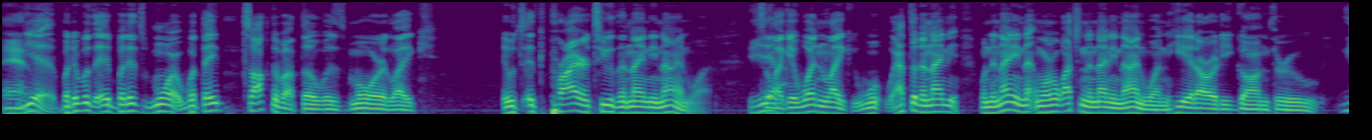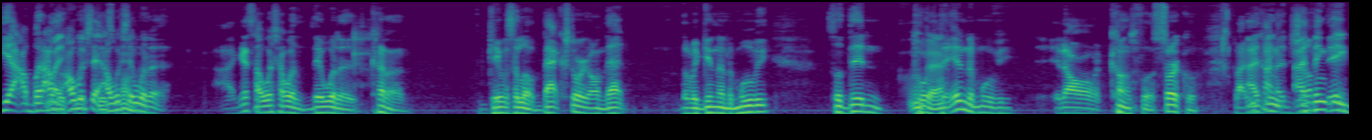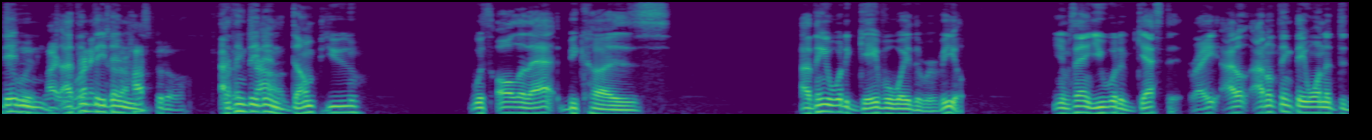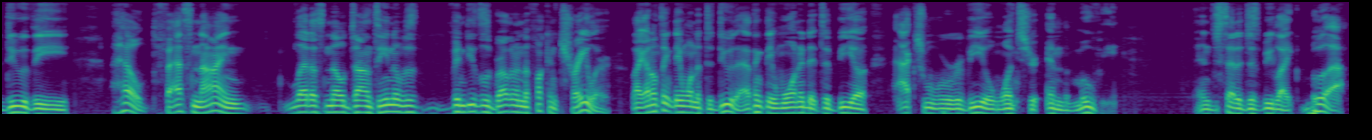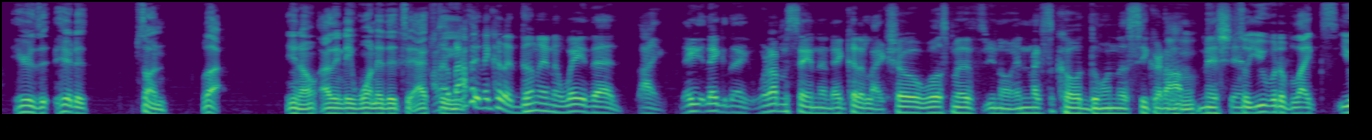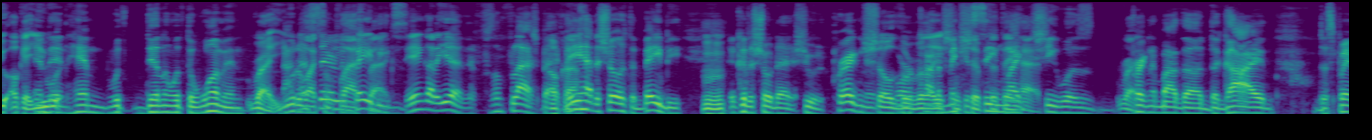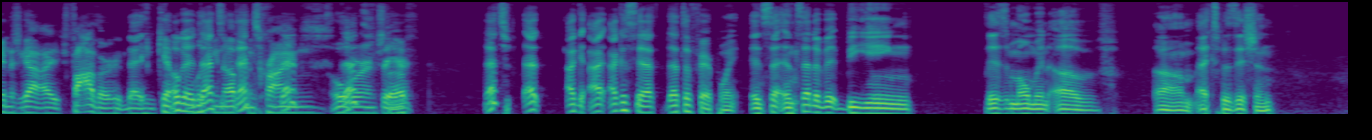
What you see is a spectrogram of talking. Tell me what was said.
And Yeah, but it was. It, but it's more. What they talked about though was more like it was. It's prior to the '99 one. So like it wasn't like w- after the ninety when the ninety nine when we're watching the ninety nine one, he had already gone through. Yeah, but I, I wish I wish they would have. I guess I wish I would. They would have kind of gave us a little backstory on that, the beginning of the movie. So then, towards Okay. the end of the movie, it all comes full circle. Like we I kind think- of I think they didn't- Like I think they to the didn't- hospital. I think the they child. didn't dump you with all of that because I think it would have gave away the reveal. You know what I'm saying? You would have guessed it, right? I don't I don't think they wanted to do the hell, Fast Nine let us know John Cena was Vin Diesel's brother in the fucking trailer. Like I don't think they wanted to do that. I think they wanted it to be a actual reveal once you're in the movie. And instead of just be like, blah, here's it here the son. You know, I think they wanted it to I, actually I think they could have done it in a way that, like, they, they, they what I'm saying that they could have like showed Will Smith, you know, in Mexico doing the secret op mission. Mm-hmm. So you would have liked you okay, you and then him with dealing with the woman. Right, you would've liked some necessarily the baby. flashbacks. They ain't got to yeah, some flashbacks. Okay. Mm-hmm. They ain't had to show us the baby. They could have showed that she was pregnant. Show the relationship that seem they like had. she was Right. pregnant by the the guy, the Spanish guy father that he kept okay, looking up that's and crying that's, over that's and fair. stuff. That's that I, I I can say that that's a fair point. Instead instead of it being this moment of um exposition,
